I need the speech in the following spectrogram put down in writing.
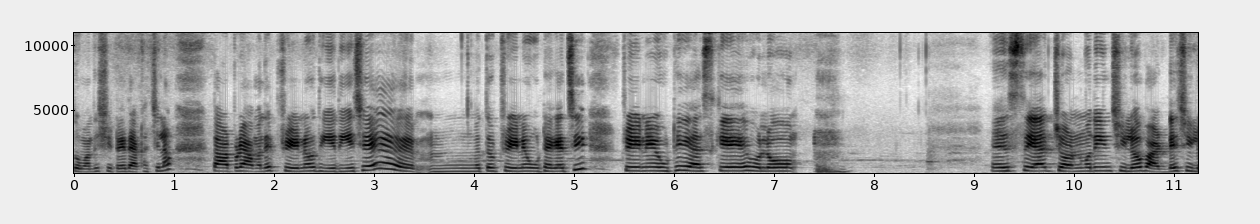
তোমাদের সেটাই দেখাচ্ছিলাম। তারপরে আমাদের ট্রেনও দিয়ে দিয়েছে। তো ট্রেনে উঠে গেছি। ট্রেনে উঠে আজকে হলো সিয়ার জন্মদিন ছিল বার্থডে ছিল,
